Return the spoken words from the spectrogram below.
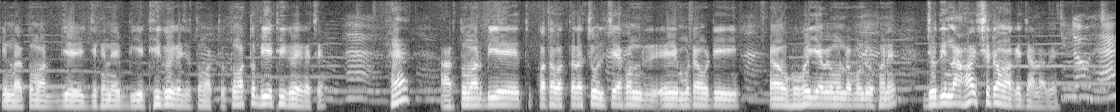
কিংবা তোমার যে যেখানে বিয়ে ঠিক হয়ে গেছে তোমার তো তোমার তো বিয়ে ঠিক হয়ে গেছে। হ্যাঁ। হ্যাঁ? আর তোমার বিয়ে তো কথাবার্তা চলছে এখন মোটামুটি হয়ে। যাবে মোটামুটি ওখানে। যদি না হয় সেটাও আমাকে জানাবে। হ্যাঁ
